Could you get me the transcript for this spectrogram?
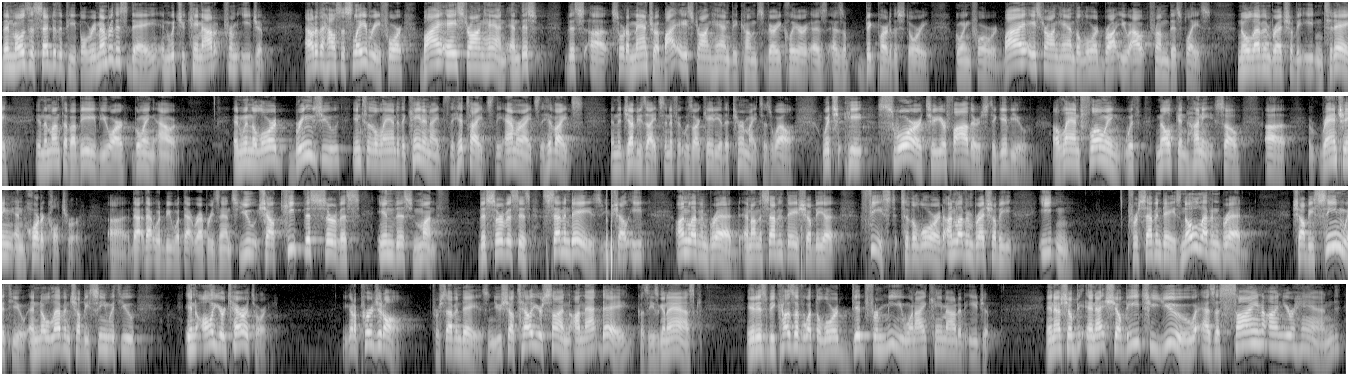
Then Moses said to the people, Remember this day in which you came out from Egypt, out of the house of slavery, for by a strong hand, and this, this uh, sort of mantra, by a strong hand, becomes very clear as, as a big part of the story going forward. By a strong hand, the Lord brought you out from this place. No leavened bread shall be eaten. Today, in the month of Abib, you are going out. And when the Lord brings you into the land of the Canaanites, the Hittites, the Amorites, the Hivites, and the Jebusites, and if it was Arcadia, the termites as well, which he swore to your fathers to give you, a land flowing with milk and honey. So, uh, ranching and horticulture. Uh, that, that would be what that represents. You shall keep this service in this month. This service is seven days. You shall eat unleavened bread, and on the seventh day shall be a feast to the Lord. Unleavened bread shall be eaten for seven days. No leavened bread shall be seen with you, and no leaven shall be seen with you in all your territory. You got to purge it all for seven days. And you shall tell your son on that day, because he's going to ask, It is because of what the Lord did for me when I came out of Egypt. And it shall be, and it shall be to you as a sign on your hand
